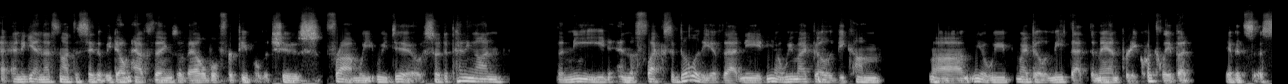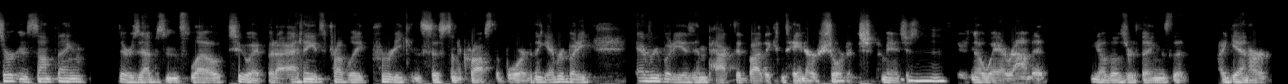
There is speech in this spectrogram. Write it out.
and again, that's not to say that we don't have things available for people to choose from. We, we do. So depending on the need and the flexibility of that need, you know, we might be able to become, uh, you know, we might be able to meet that demand pretty quickly. But if it's a certain something, there's ebbs and flow to it. But I think it's probably pretty consistent across the board. I think everybody, everybody is impacted by the container shortage. I mean, it's just mm-hmm. there's no way around it. You know, those are things that again are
